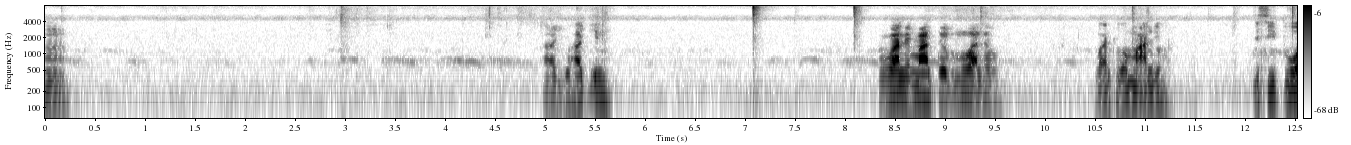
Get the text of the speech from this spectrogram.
อืม หาอยู่หากินเมื่อวานในมานเติบเมื่อวานแล้วเมื่อวานที่ว่ามานอยู่ได้สี่ตัว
